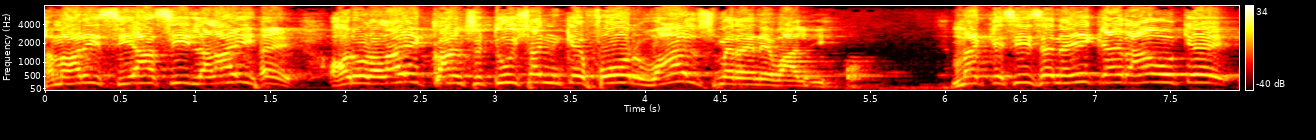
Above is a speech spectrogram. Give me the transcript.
ہماری سیاسی لڑائی ہے اور وہ لڑائی کانسٹیٹیوشن کے فور والز میں رہنے والی میں کسی سے نہیں کہہ رہا ہوں کہ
